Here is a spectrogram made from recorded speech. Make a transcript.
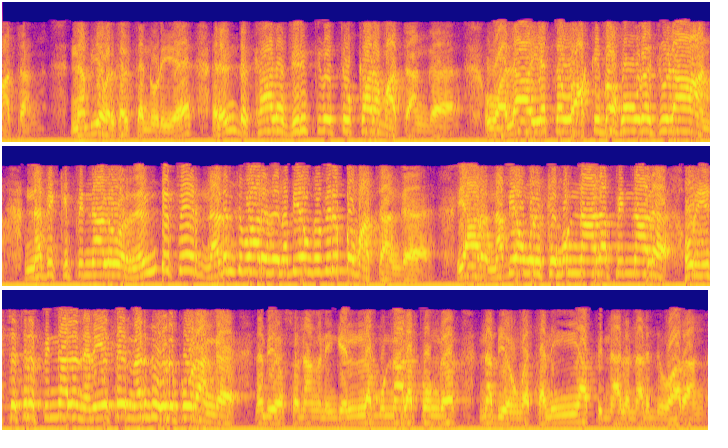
மாட்டாங்க. நபி அவர்கள் தன்னுடைய ரெண்டு காலை விரித்து எடுத்து உட்கார மாட்டாங்க. நபிக்கு பின்னாலோ ரெண்டு பேர் நடந்து வாரது நபி அவங்க விரும்ப மாட்டாங்க. யார்? நபி அவங்களுக்கு முன்னால பின்னால ஒரு இஷ்டத்துல பின்னால நிறைய பேர் நடந்து கொண்டு போறாங்க. நபி சொன்னாங்க நீங்க எல்லாம் முன்னால போங்க. நபி அவங்க தனியா பின்னால நடந்து வராங்க.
